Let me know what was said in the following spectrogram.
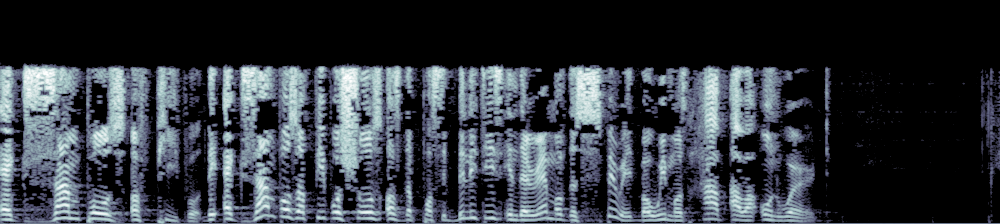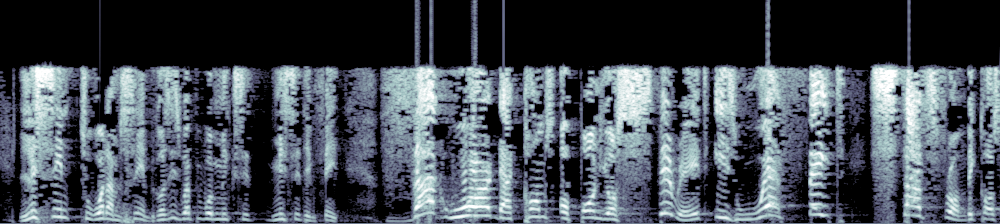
examples of people. The examples of people shows us the possibilities in the realm of the spirit, but we must have our own word. Listen to what I'm saying because this is where people mix it, miss it in faith. That word that comes upon your spirit is where faith starts from because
